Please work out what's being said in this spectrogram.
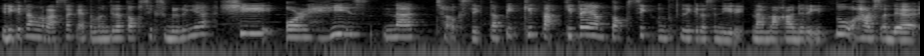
Jadi kita ngerasa kayak teman kita toxic. Sebenarnya she or he is not toxic tapi kita kita yang toxic untuk diri kita sendiri. Nah maka dari itu harus ada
